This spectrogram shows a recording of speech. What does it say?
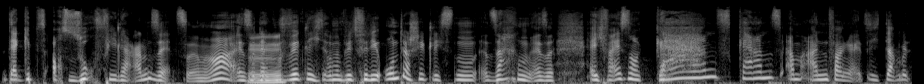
da gibt's auch so viele Ansätze. Ne? Also da wirklich für die unterschiedlichsten Sachen. Also ich weiß noch ganz, ganz am Anfang, als ich damit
